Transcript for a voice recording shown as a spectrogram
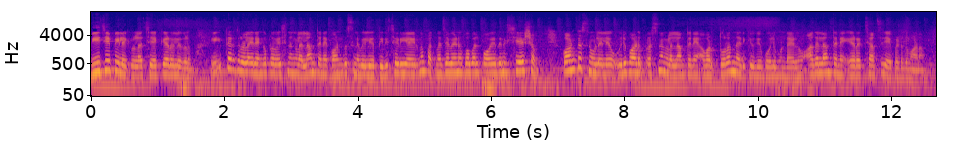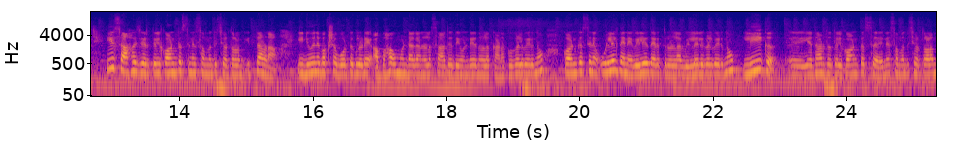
ബി ജെ പിയിലേക്കുള്ള ചേക്കേടലുകളും. ഇത്തരത്തിലുള്ള രംഗപ്രവേശനങ്ങളെല്ലാം തന്നെ കോൺഗ്രസിന് വലിയ തിരിച്ചടിയായിരുന്നു. പത്മജ വേണുഗോപാൽ പോയതിനു ശേഷം കോൺഗ്രസിനുള്ളിലെ ഒരുപാട് പ്രശ്നങ്ങളെല്ലാം തന്നെ അവർ തുറന്നടിക്കുക പോലും ഉണ്ടായിരുന്നു. അതെല്ലാം തന്നെ ഏറെ ചർച്ച ചെയ്യപ്പെട്ടതുമാണ്. ഈ സാഹചര്യത്തിൽ കോൺഗ്രസിനെ സംബന്ധിച്ചിടത്തോളം ഇത്തവണ ഈ ന്യൂനപക്ഷ വോട്ടുകളുടെ അഭാവം ഉണ്ടാകാനുള്ള സാധ്യതയുണ്ട് എന്നുള്ള കണക്കുകൾ വരുന്നു. കോൺഗ്രസിന് ഉള്ളിൽ തന്നെ വലിയ തരത്തിലുള്ള വിള്ളലുകൾ വരുന്നു. ലീഗ് യഥാർത്ഥത്തിൽ കോൺഗ്രസിനെ സംബന്ധിച്ചിടത്തോളം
